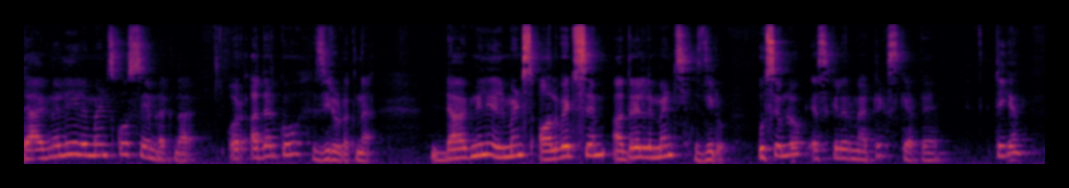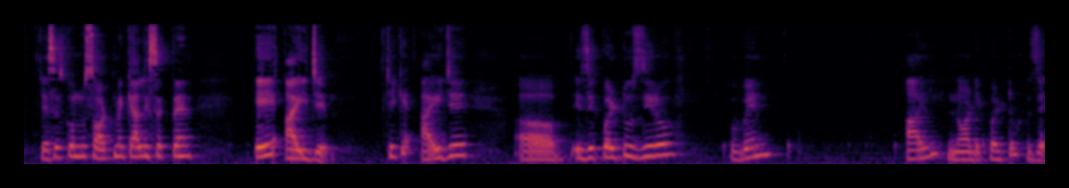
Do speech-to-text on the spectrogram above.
डायगनली एलिमेंट्स को सेम रखना है और अदर को ज़ीरो रखना है। Diagonally elements always same other elements zero उसे हम लोग स्केलर मैट्रिक्स कहते हैं। ठीक है? जैसे इसको हम लोग शॉर्ट में क्या लिख सकते हैं? ए आई जे ठीक है? I J is equal to zero when I not equal to J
